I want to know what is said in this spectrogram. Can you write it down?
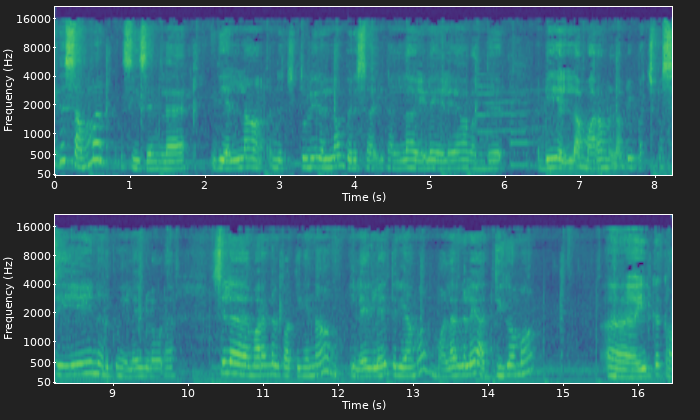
இது சம்மர் சீசனில் இது எல்லாம் இந்த துளிரெல்லாம் பெருசாகி நல்லா இலை இலையாக வந்து அப்படியே எல்லா மரமெல்லாம் அப்படியே பச்சை பசேன்னு இருக்கும் இலைகளோட. சில மரங்கள் பார்த்திங்கன்னா இலைகளே தெரியாமல் மலர்களே அதிகமாக இருக்க கா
